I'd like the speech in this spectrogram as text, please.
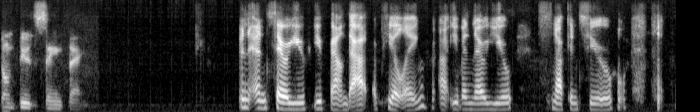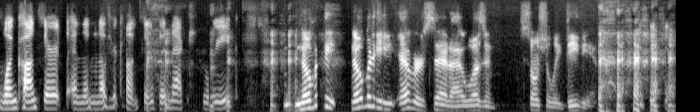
don't do the same thing. And and so you you found that appealing, uh, even though you snuck into one concert and then another concert the next week. nobody nobody ever said I wasn't socially deviant.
